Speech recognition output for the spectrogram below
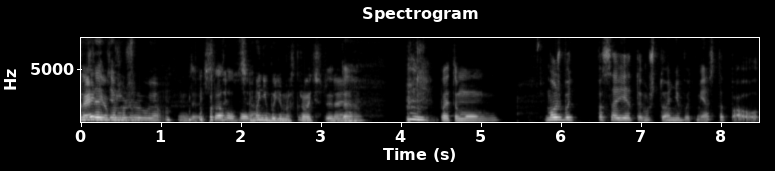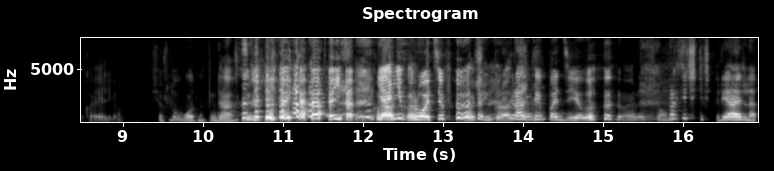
Кайли где уже мы живем. Слава богу. Мы не будем раскрывать Да. Поэтому, Может быть, посоветуем что-нибудь место Паула Коэльо. Все что угодно. да. Я не против. Очень кратко. Кратко и по делу. Хорошо. Практически реально,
